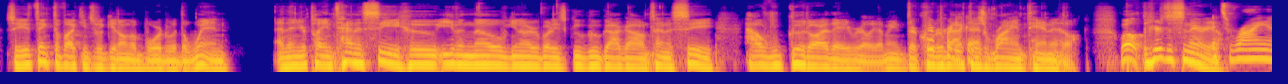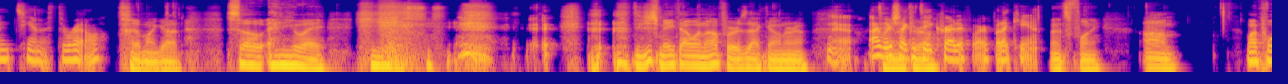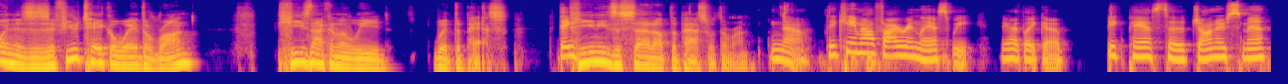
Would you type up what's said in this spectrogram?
So you'd think the Vikings would get on the board with the win. And then you're playing Tennessee, who, even though you know everybody's goo goo gaga on Tennessee, how good are they really? I mean, their quarterback is Ryan Tannehill. Well, here's the scenario. It's Ryan Tana Thrill. oh my god. So anyway, he did you just make that one up, or is that going around? No, I wish I could take credit for it, but I can't. That's funny. Um, my point is, is if you take away the run, he's not going to lead with the pass. They He needs to set up the pass with the run. no, they came out firing last week. They had like a big pass to Jonnu Smith.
